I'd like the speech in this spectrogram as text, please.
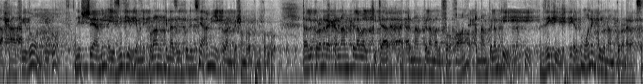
লাহাফিযুন। নিশ্চয় আমি এই জিকিরকে মানে কোরআনকে নাজিল করেছি, আমি এই কোরআনকে সংরক্ষণ করব। তাহলে কোরআনের একটা নাম পেলাম আল কিতাব একটা নাম পেলাম আল ফোরখান একটা নাম পেলাম কি? জিকির। এরকম অনেকগুলো নাম কোরআনের আছে।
